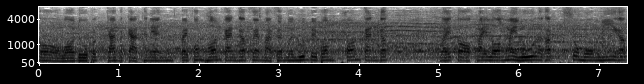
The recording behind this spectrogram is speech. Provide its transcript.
ก็รอดูการประกาศคะแนนไปพร้อม ๆ กันครับแฟนมาแฟนมวยลุ้นไปพร้อม ๆ กันครับใครต่อใครลองไม่รู้แล้วครับ ชั่วโมงนี้ครับ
